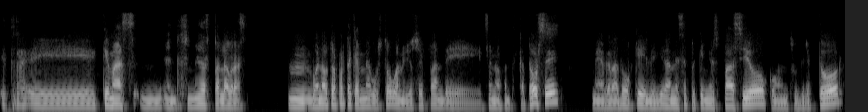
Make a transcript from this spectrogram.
Eh, ¿Qué más? Mm, en resumidas palabras. Mm, bueno, otra parte que a mí me gustó, bueno, yo soy fan de Final Fantasy XIV. Me agradó que le dieran ese pequeño espacio con su director,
